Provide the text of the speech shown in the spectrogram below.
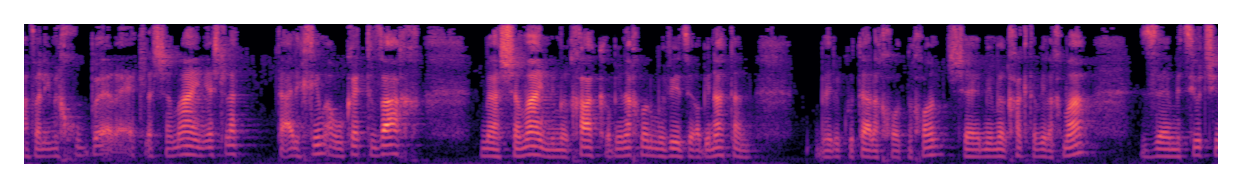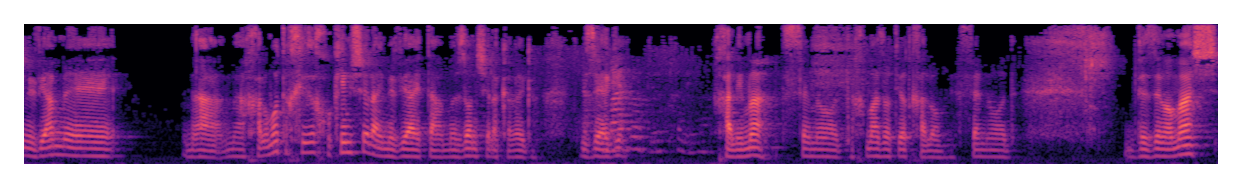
אבל היא מחוברת לשמיים, יש לה תהליכים ארוכי טווח. מהשמיים, ממרחק, רבי נחמן מביא את זה, רבי נתן בליקוטי הלכות, נכון? שממרחק תביא לחמה. זה מציאות שהיא מביאה מ... מה... מהחלומות הכי רחוקים שלה, היא מביאה את המזון שלה כרגע. וזה יגיע... חלימה, יפה מאוד. לחמה זה אותיות חלום, יפה מאוד. וזה ממש,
